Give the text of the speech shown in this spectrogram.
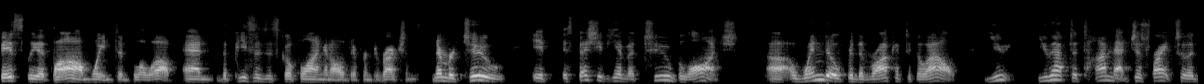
basically a bomb waiting to blow up, and the pieces just go flying in all different directions. Number two, if especially if you have a tube launch, uh, a window for the rocket to go out, you you have to time that just right so that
